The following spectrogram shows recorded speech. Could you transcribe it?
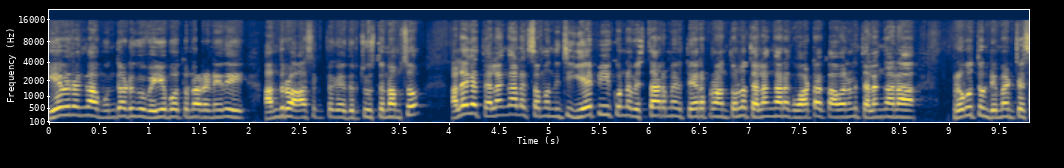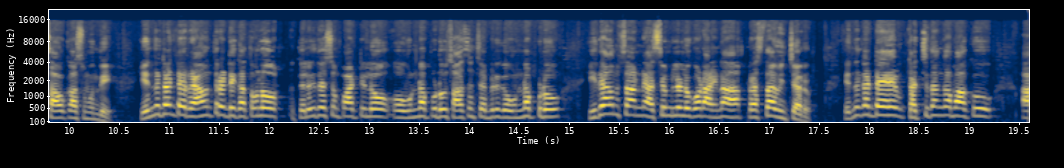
ఏ విధంగా ముందడుగు వేయబోతున్నారు అనేది అందరూ ఆసక్తిగా ఎదురు చూస్తున్న సో అలాగే తెలంగాణకు సంబంధించి ఏపీకి ఉన్న విస్తారమైన తీర ప్రాంతంలో తెలంగాణకు వాటా కావాలని తెలంగాణ ప్రభుత్వం డిమాండ్ చేసే అవకాశం ఉంది. ఎందుకంటే రేవంత్ రెడ్డి గతంలో తెలుగుదేశం పార్టీలో ఉన్నప్పుడు శాసనసభ్యుడిగా ఉన్నప్పుడు ఇదే అంశాన్ని అసెంబ్లీలో కూడా ఆయన ప్రస్తావించారు. ఎందుకంటే ఖచ్చితంగా మాకు ఆ,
